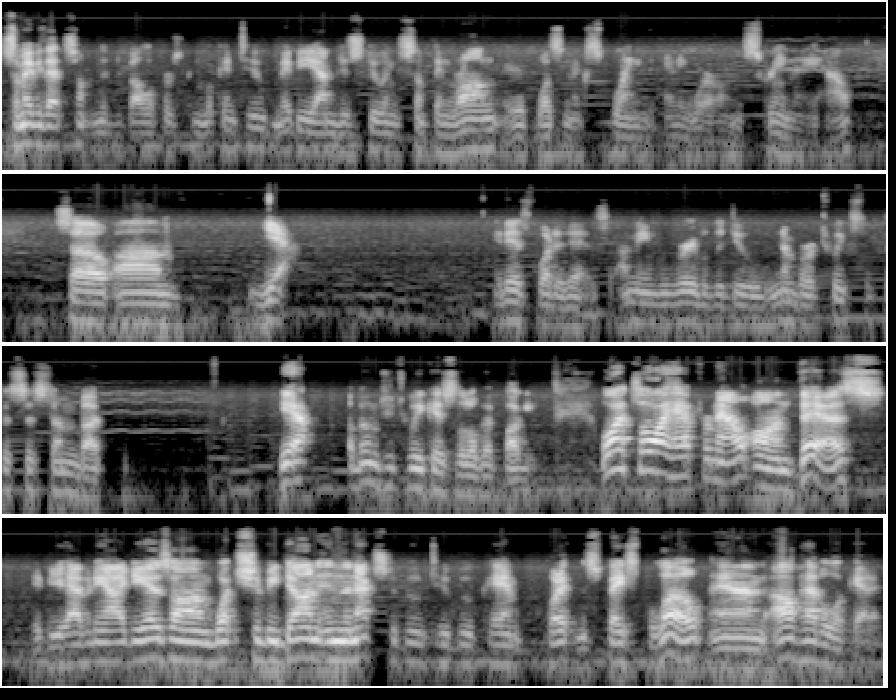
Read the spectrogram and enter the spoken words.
so maybe that's something the developers can look into. Maybe I'm just doing something wrong. It wasn't explained anywhere on the screen anyhow. So, um, yeah. It is what it is. I mean, we were able to do a number of tweaks with the system, but yeah, Ubuntu tweak is a little bit buggy. Well, that's all I have for now on this. If you have any ideas on what should be done in the next Ubuntu Bootcamp, put it in the space below, and I'll have a look at it.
